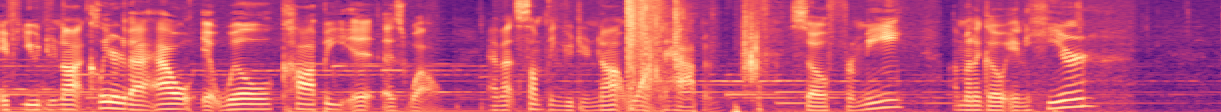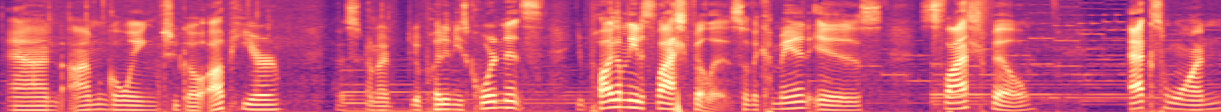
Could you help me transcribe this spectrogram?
If you do not clear that out, it will copy it as well and that's something you do not want to happen. So for me, I'm gonna go in here and I'm going to go up here. It's gonna do put in these coordinates. You're probably gonna need a slash fill it. So the command is slash fill x1,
